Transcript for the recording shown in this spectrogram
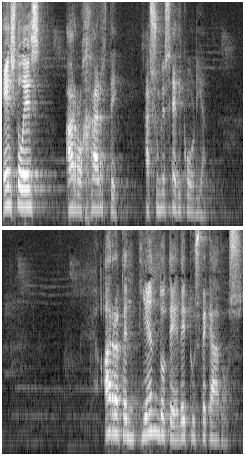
Esto es arrojarte a su misericordia, arrepentiéndote de tus pecados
